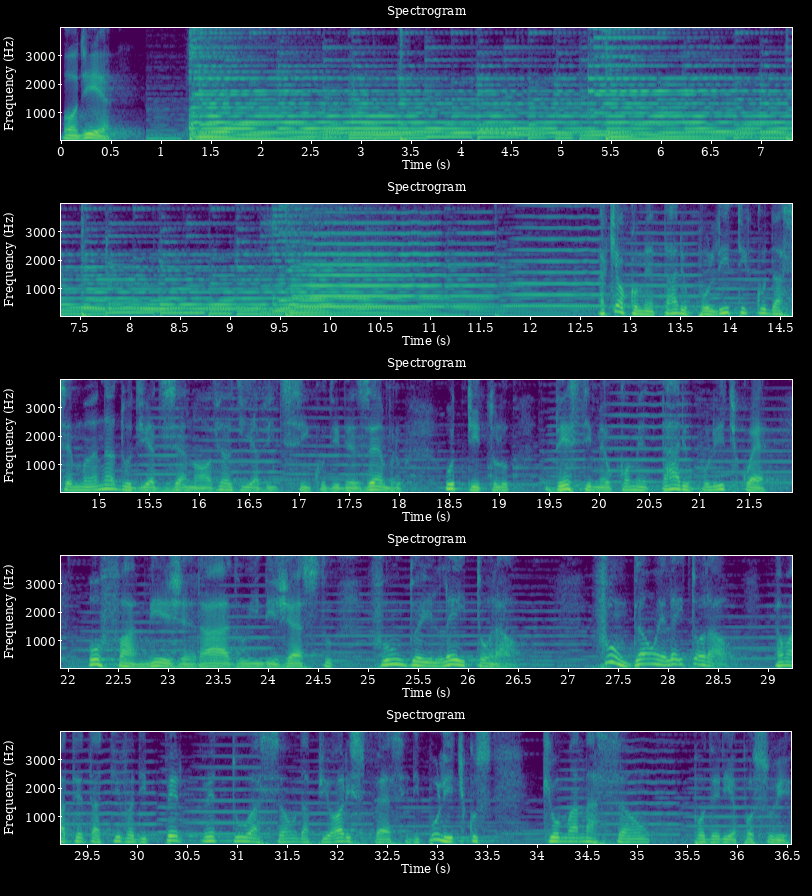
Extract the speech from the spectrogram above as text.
Bom dia. Aqui é o comentário político da semana do dia 19 ao dia 25 de dezembro. O título deste meu comentário político é O Famigerado Indigesto Fundo Eleitoral. Fundão Eleitoral é uma tentativa de perpetuação da pior espécie de políticos que uma nação poderia possuir.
